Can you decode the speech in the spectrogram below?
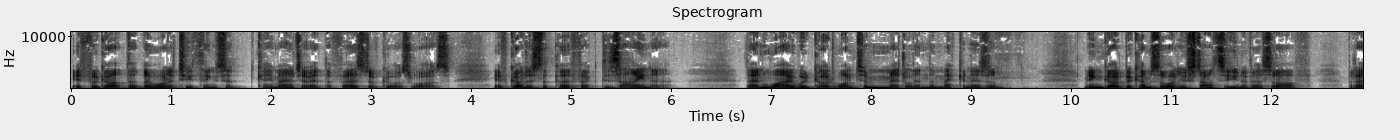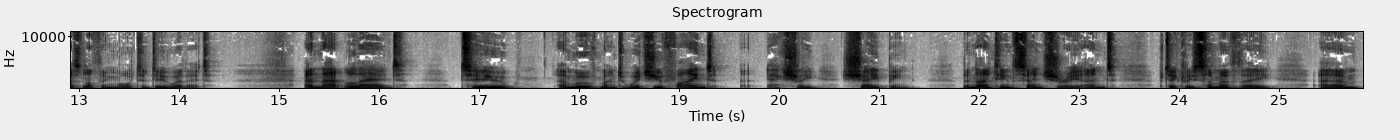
it forgot that there were one or two things that came out of it. The first, of course, was if God is the perfect designer, then why would God want to meddle in the mechanism? I mean, God becomes the one who starts the universe off, but has nothing more to do with it. And that led to a movement which you find actually shaping the 19th century and particularly some of the um,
